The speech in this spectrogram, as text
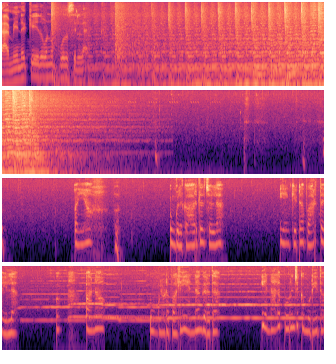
ஜமீனுக்கு இது ஒன்றும் புதுசு இல்லை. ஐயா. உங்களுக்கு ஆறுதல் சொல்ல என்கிட்ட வார்த்தை இல்லை. ஆனா உங்களோட வழி என்னங்கிறத என்னால புரிஞ்சுக்க முடியுது.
